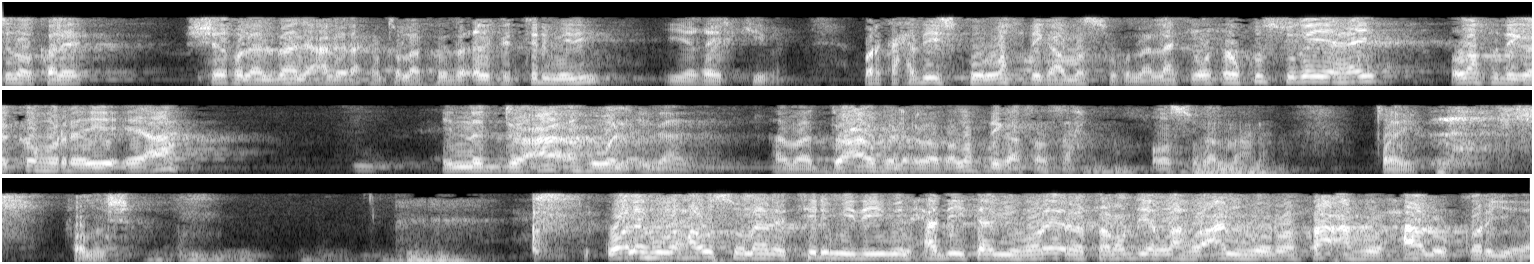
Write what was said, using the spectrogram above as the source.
sidoo kale الشيخ الألباني عليه رحمة الله في ضعيف الترمذي هي غير كيبا marka xadiisku lafdiga ma sugna laakiin wuxuu ku sugan yahay lafdiga ka horeeyay ee ah in ad-du'a huwa al-ibada ama ad-du'a huwa al-ibada lafdiga sahih oo sugan macna طيب فضل وله حوصنا الترمذي من حديث أبي هريرة رضي الله عنه رفعه حال كريه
